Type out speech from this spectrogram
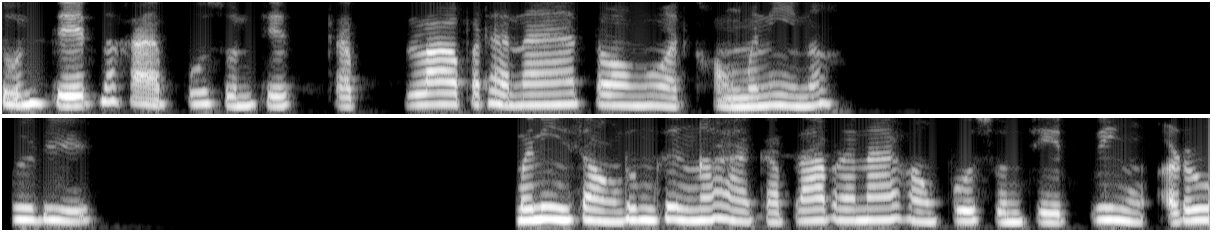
ศูนย์เจ็ดนะคะปูศูนย์เจ็ดกับเล่าพัฒนาตองวดของมื้อนี้เนาะมือดีมื้อนี้สองทุ่มครึ่งเนาะค่ะกับเล่าพัฒนาของปูศูนย์เจ็ดวิ่งรู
